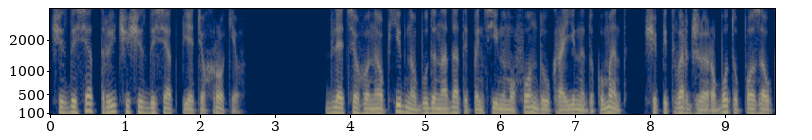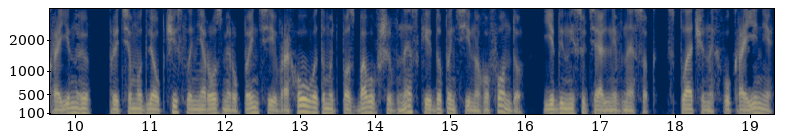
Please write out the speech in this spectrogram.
63 чи 65 років. Для цього необхідно буде надати Пенсійному фонду України документ, що підтверджує роботу поза Україною, при цьому для обчислення розміру пенсії враховуватимуть, позбавивши внески до пенсійного фонду, єдиний соціальний внесок, сплачених в Україні,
